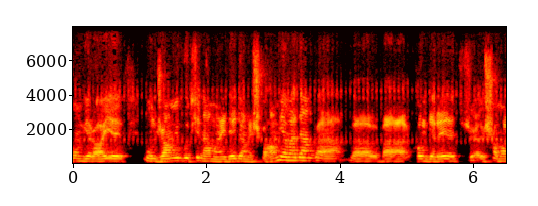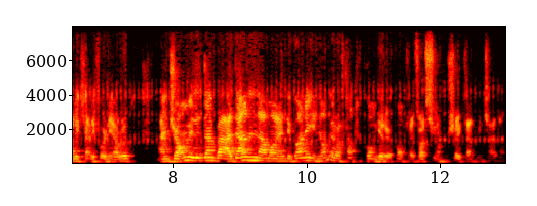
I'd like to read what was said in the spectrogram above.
کنگره های اونجا می بود که نماینده دانشگاه ها می آمدن و, و, و کنگره شمال کالیفرنیا رو انجام می‌دادن. بعدا نمایندگان اینا می‌رفتن تو کنگره کنفدراسیون شرکت می‌کردن.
